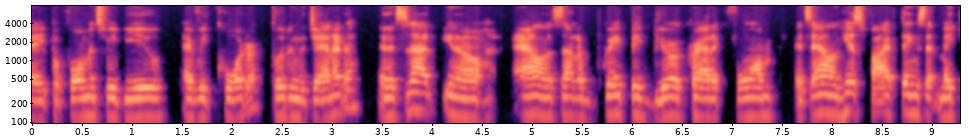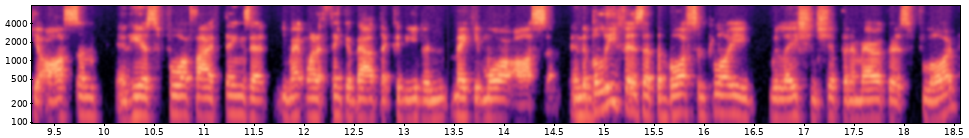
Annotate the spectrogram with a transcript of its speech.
a performance review every quarter, including the janitor. And it's not, you know, Alan, it's not a great big bureaucratic form. It's Alan, here's five things that make you awesome. And here's four or five things that you might want to think about that could even make it more awesome. And the belief is that the boss employee relationship in America is flawed.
